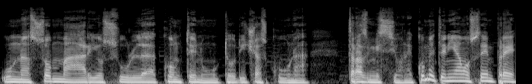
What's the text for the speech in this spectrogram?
un sommario sul contenuto di ciascuna trasmissione. Come teniamo sempre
